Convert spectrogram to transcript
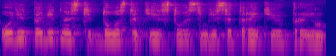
у відповідності до статті 183 прим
